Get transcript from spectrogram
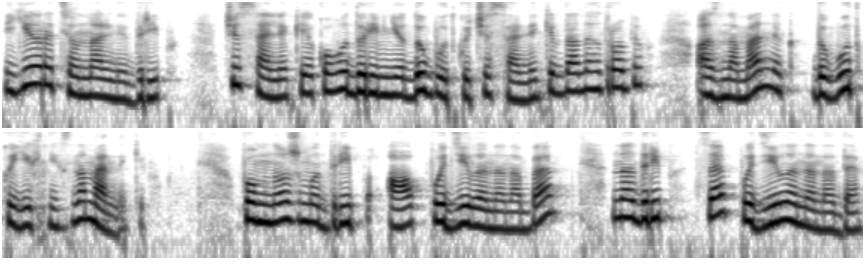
є раціональний дріб, чисельник якого дорівнює добутку чисельників даних дробів, а знаменник добутку їхніх знаменників. Помножимо дріб А поділене на Б на дріб С поділене на Д.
